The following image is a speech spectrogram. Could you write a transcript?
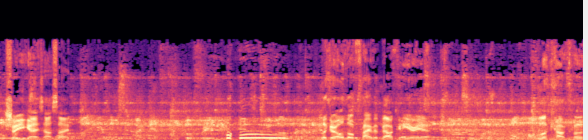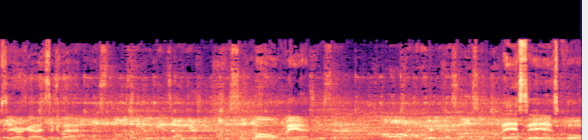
I'll show you guys outside. Look, at our own little private balcony area. Look how close they are, guys. Look at that. Oh, man. This is cool.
